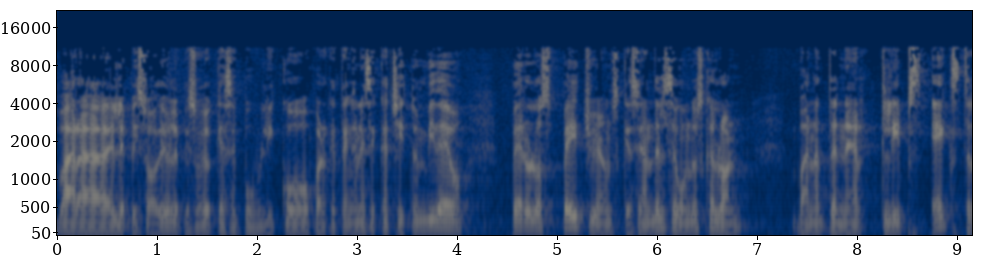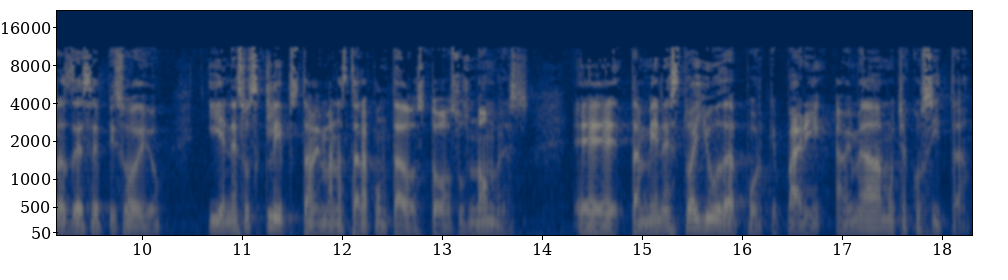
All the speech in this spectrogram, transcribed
para el episodio, el episodio que se publicó, para que tengan ese cachito en video. Pero los Patreons que sean del segundo escalón van a tener clips extras de ese episodio. Y en esos clips también van a estar apuntados todos sus nombres. Eh, también esto ayuda porque, Pari, a mí me daba mucha cosita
